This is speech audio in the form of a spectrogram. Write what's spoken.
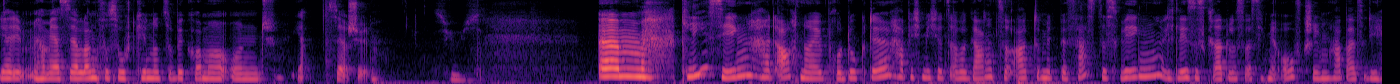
die haben ja sehr lange versucht, Kinder zu bekommen und ja, sehr schön. Süß. Ähm, Pleasing hat auch neue Produkte, habe ich mich jetzt aber gar nicht so arg damit befasst, deswegen, ich lese es gerade bloß, was ich mir aufgeschrieben habe, also die,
